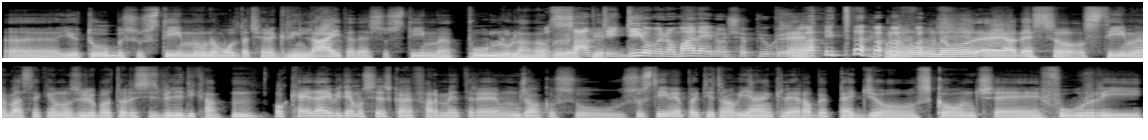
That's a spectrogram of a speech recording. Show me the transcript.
uh, YouTube, su Steam. Una volta c'era Greenlight, adesso Steam pullula. Santi Dio, meno male non c'è più Greenlight. Eh, una, una, eh, adesso Steam, basta che uno sviluppatore si svegli e dica mm, ok dai, vediamo se riesco a far mettere un gioco su, su Steam e poi ti trovi anche le robe peggio sconce, furri,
